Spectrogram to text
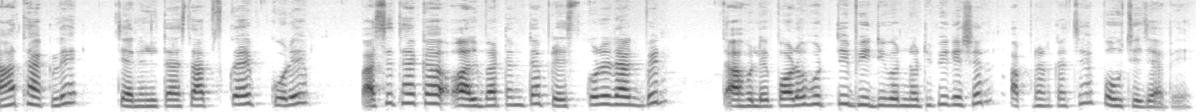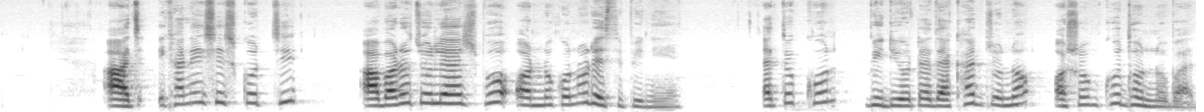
না থাকলে চ্যানেলটা সাবস্ক্রাইব করে পাশে থাকা অল বাটনটা প্রেস করে রাখবেন, তাহলে পরবর্তী ভিডিওর নোটিফিকেশান আপনার কাছে পৌঁছে যাবে। আজ এখানেই শেষ করছি। আবারও চলে আসব অন্য কোনো রেসিপি নিয়ে। এতক্ষণ ভিডিওটা দেখার জন্য অসংখ্য ধন্যবাদ।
